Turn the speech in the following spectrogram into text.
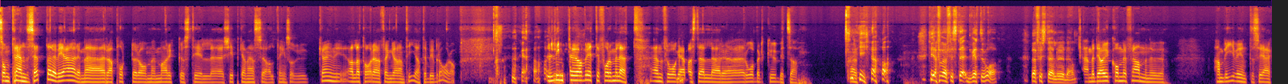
som trendsättare vi är med rapporter om Marcus till eh, Chip Ganassi och allting så kan alla ta det här för en garanti att det blir bra då. Lite övrigt i Formel 1. En fråga jag bara ställer. Eh, Robert Kubica. ja, ja varför vet du vad? Varför ställer du den? Ja, men det har ju kommit fram nu. Han blir ju inte så jäk...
